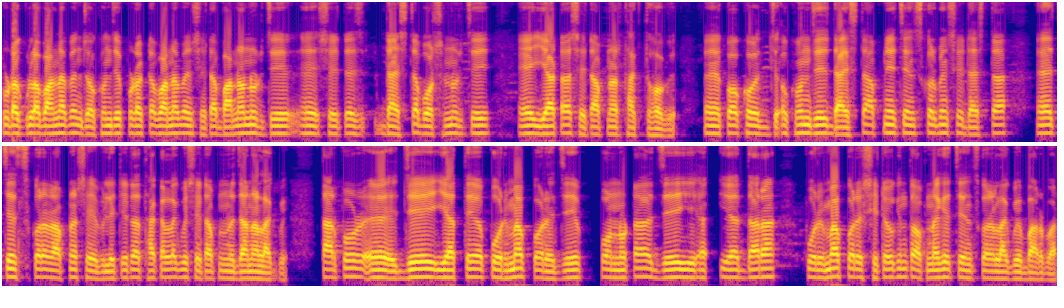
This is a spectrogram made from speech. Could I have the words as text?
প্রোডাক্টগুলো বানাবেন, যখন যে প্রোডাক্টটা বানাবেন, সেটা বানানোর যে সেটা ডাইসটা বসানোর যে ইয়াটা, সেটা আপনার থাকতে হবে। কখন, যখন যে ডাইসটা আপনি চেঞ্জ করবেন, সেই ডাইসটা চেঞ্জ করার আপনার সেই এবিলিটিটা থাকা লাগবে, সেটা আপনার জানা লাগবে। তারপর যে ইয়াতে পরিমাপ করে, যে পণ্যটা যে ইয়া- ইয়ার দ্বারা পরিমাপ করে, সেটাও কিন্তু আপনাকে চেঞ্জ করা লাগবে বারবার।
